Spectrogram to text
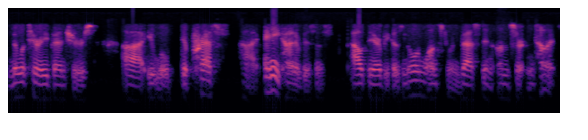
military adventures. Uh, it will depress uh, any kind of business out there because no one wants to invest in uncertain times.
